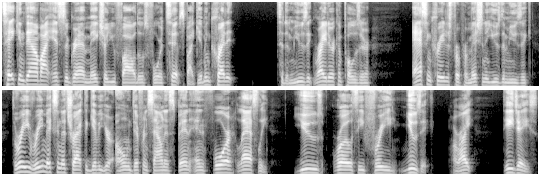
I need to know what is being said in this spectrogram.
taken down by Instagram. Make sure you follow those four tips by giving credit to the music writer, composer, asking creators for permission to use the music. Three, remixing the track to give it your own different sound and spin. And four, lastly, use royalty free music. All right. DJs,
